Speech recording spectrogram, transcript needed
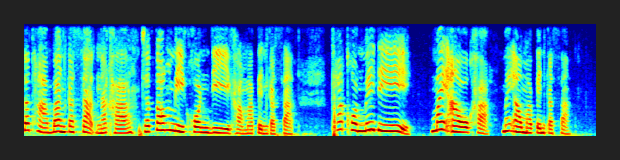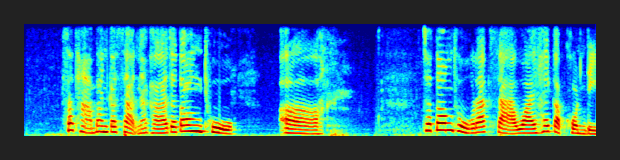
สถาบันกษัตริย์นะคะ จะต้องมีคนดีค่ะมาเป็นกษัตริย์ ถ้าคนไม่ดีไม่เอาค่ะ ไม่เอามาเป็นกษัตริย์ สถาบันกษัตริย์นะคะจะต้องถูกเอ่อจะต้องถูกรักษาไว้ให้กับคนดี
